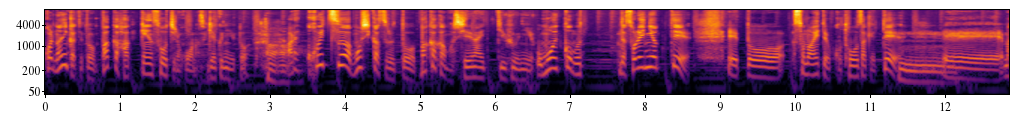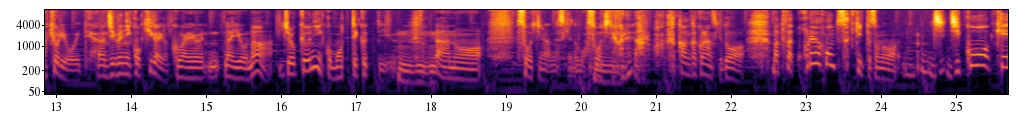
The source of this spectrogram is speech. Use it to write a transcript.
これ何かっていうとバカ発見装置の方なんですよ。逆に言うと。ああ。れこいつはもしかするとバカかもしれないっていうふうに思い込む。だそれによって、えっとその相手をこう遠ざけて、うん。えーまあ、距離を置いて自分にこう危害が加えないような状況にこう持っていくっていうあの装置なんですけども装置というかね、あの 感覚なんですけど、まあ、ただこれは本当さっき言ったそのじ自己顕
